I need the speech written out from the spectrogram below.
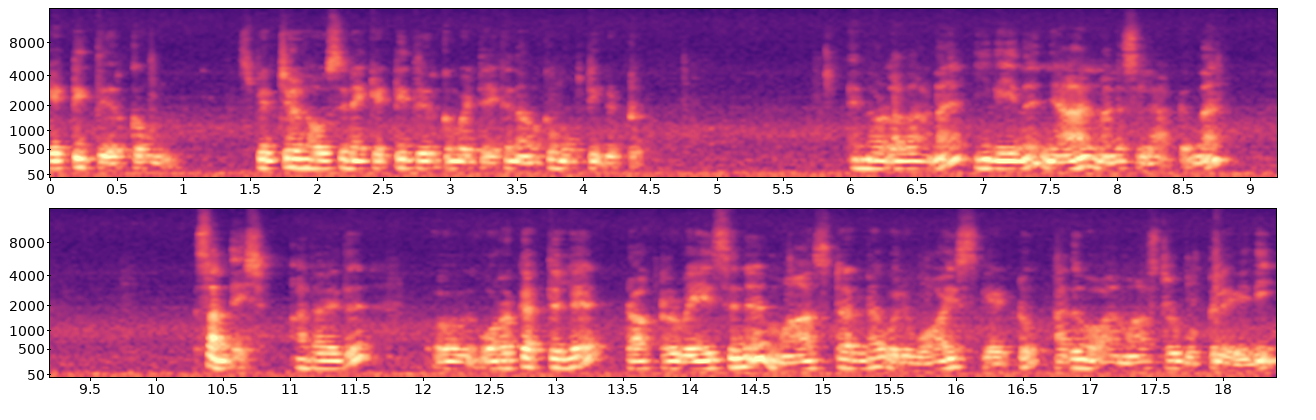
കെട്ടിത്തീർക്കും. സ്പിരിച്വൽ ഹൗസിനെ കെട്ടിത്തീർക്കുമ്പോഴത്തേക്ക് നമുക്ക് മുക്തി കിട്ടും. എന്നുള്ളതാണ് ഇതിൽ നിന്ന് ഞാൻ മനസ്സിലാക്കുന്ന സന്ദേശം. അതായത് ഉറക്കത്തിൽ ഡോക്ടർ വെയ്സിന് മാസ്റ്ററുടെ ഒരു വോയിസ് കേട്ടു. അത് മാസ്റ്റർ ബുക്കിൽ എഴുതി.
